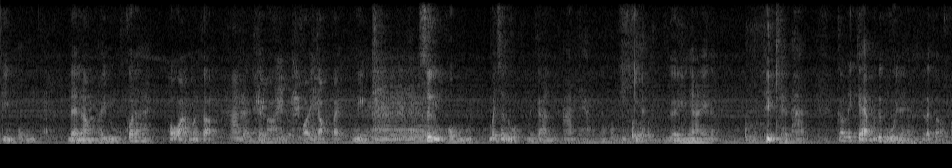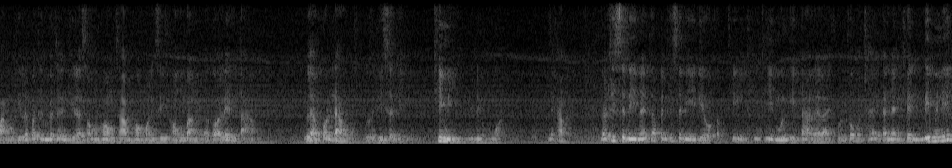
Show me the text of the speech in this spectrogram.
ที่ผมแนะนำให้ดูก็ได้ เพราะว่ามันก็ห่างกันแค่บานเดียวถอยกลับไปตรงนี้ ซึ่งผมไม่สะดวกในการอ่านแท็บนะผมขี้เกียจเรื่องง่ายๆนะขี้เกียจอ่านก็เลยแกะมาด้วยหูนะฮะแล้วก็ฟังทีละพัฒนพัฒนทีละสองห้องสามห้องบางสี่ห้องบ้างแล้วก็เล่นตาม แล้วก็เดาด้วยทฤษฎีที่มีอยู่ในหัวนะครับ แล้วทฤษฎีนั้นก็เป็นทฤษฎีเดียวกับที่ที่ที่มือกีตาร์หลายๆ คนก็ใช้กันอย่างเช่นดิมินิส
